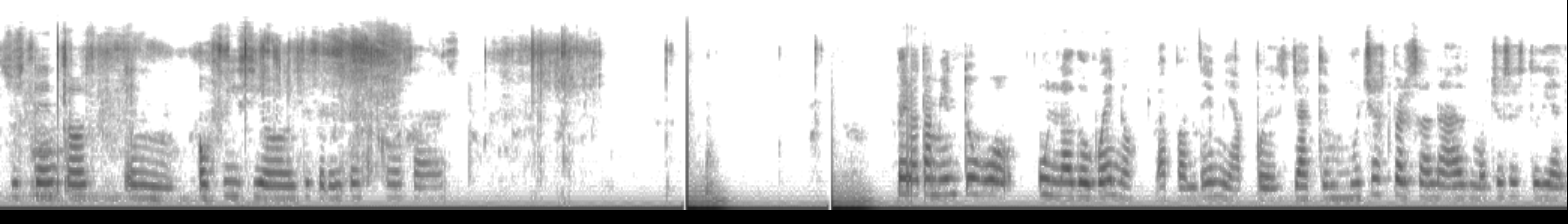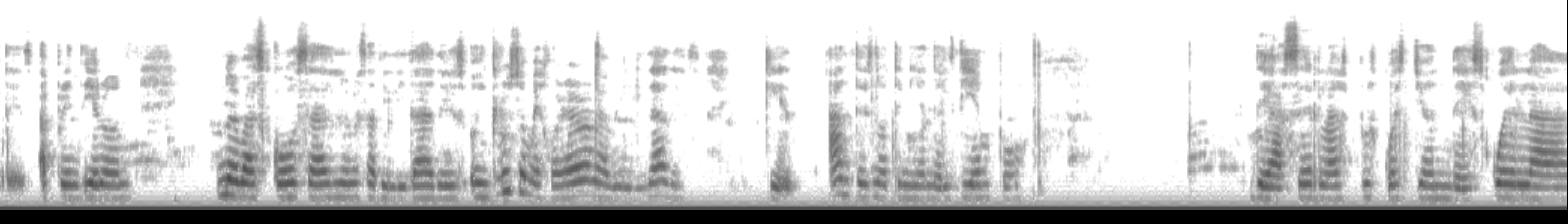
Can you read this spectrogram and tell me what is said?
sustentos en oficios, diferentes cosas. Pero también tuvo un lado bueno la pandemia, pues ya que muchas personas, muchos estudiantes aprendieron nuevas cosas, nuevas habilidades o incluso mejoraron habilidades que antes no tenían el tiempo de hacerlas por cuestión de escuela,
